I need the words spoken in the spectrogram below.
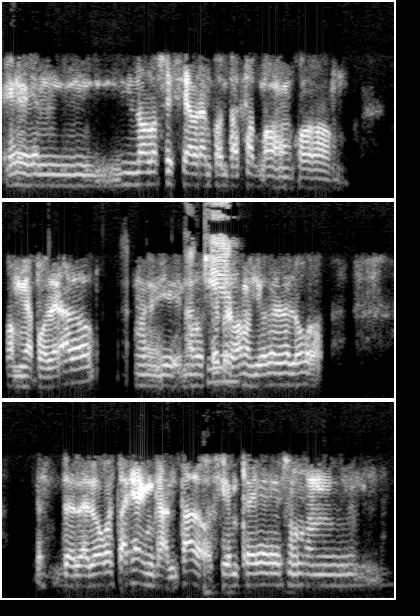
eh, no lo sé si habrán contactado con, con, con mi apoderado eh, no lo sé, pero vamos, yo desde luego, desde luego estaría encantado. Siempre es un,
